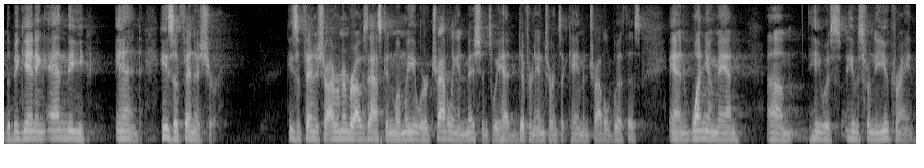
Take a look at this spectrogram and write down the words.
the beginning and the end. He's a finisher. He's a finisher. I remember I was asking when we were traveling in missions, we had different interns that came and traveled with us. And one young man, um, he, was, he was from the Ukraine.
